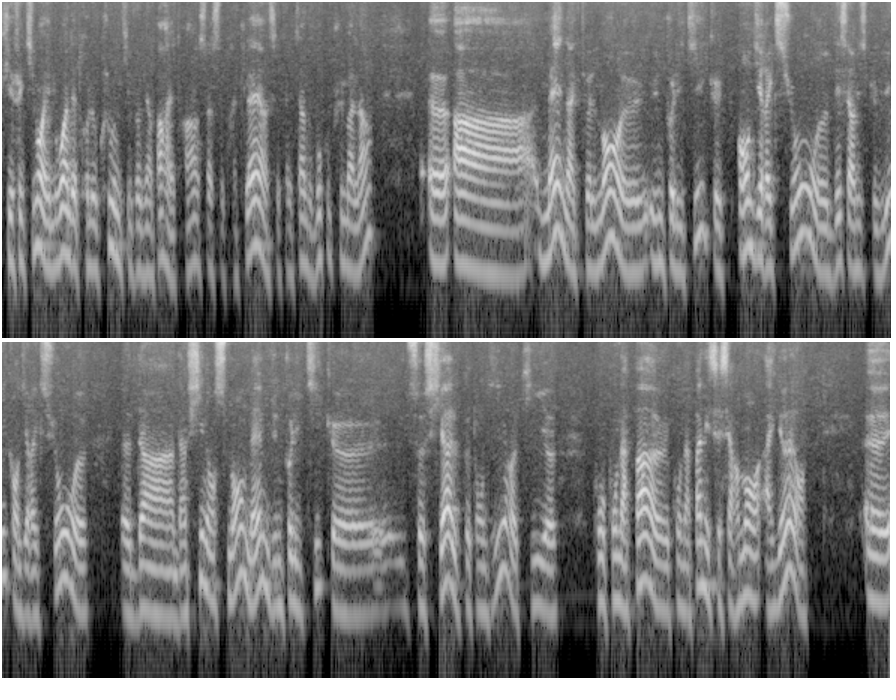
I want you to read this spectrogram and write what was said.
qui effectivement est loin d'être le clown qu'il veut bien paraître, hein, ça c'est très clair, c'est quelqu'un de beaucoup plus malin, euh, mène actuellement une politique en direction des services publics, en direction d'un financement même d'une politique sociale, peut-on dire, qui qu'on n'a pas, euh, qu'on n'a pas nécessairement ailleurs. Euh,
